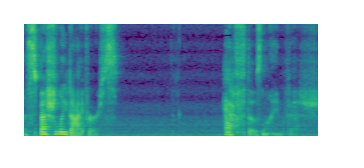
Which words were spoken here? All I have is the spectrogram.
especially divers. F those lionfish.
